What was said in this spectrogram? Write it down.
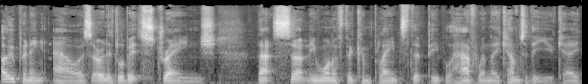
opening hours are a little bit strange. That's certainly one of the complaints that people have when they come to the UK.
